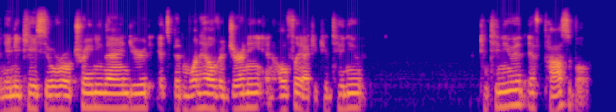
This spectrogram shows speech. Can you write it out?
In any case, the overall training that I endured, it's been one hell of a journey, and hopefully I can continue continue it if possible.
